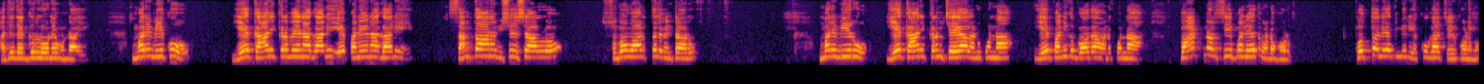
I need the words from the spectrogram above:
అతి దగ్గరలోనే ఉన్నాయి. మరి మీకు ఏ కార్యక్రమైనా కానీ ఏ పనైనా కానీ సంతాన విశేషాల్లో శుభవార్తలు వింటారు. మరి మీరు ఏ కార్యక్రమం చేయాలనుకున్నా ఏ పనికి పోదాం అనుకున్నా పార్ట్నర్షిప్ అనేది ఉండకూడదు. పొత్తు అనేది మీరు ఎక్కువగా చేయకూడదు.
